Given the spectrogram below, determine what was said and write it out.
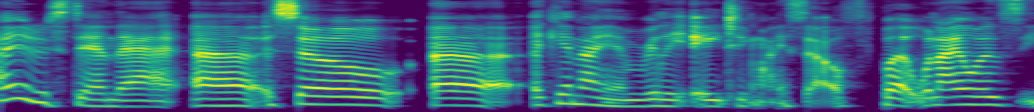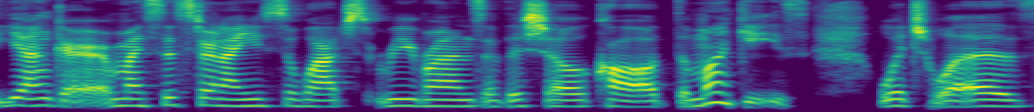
I understand that. Uh, so uh, again, I am really aging myself. But when I was younger, my sister and I used to watch reruns of the show called The Monkees, which was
